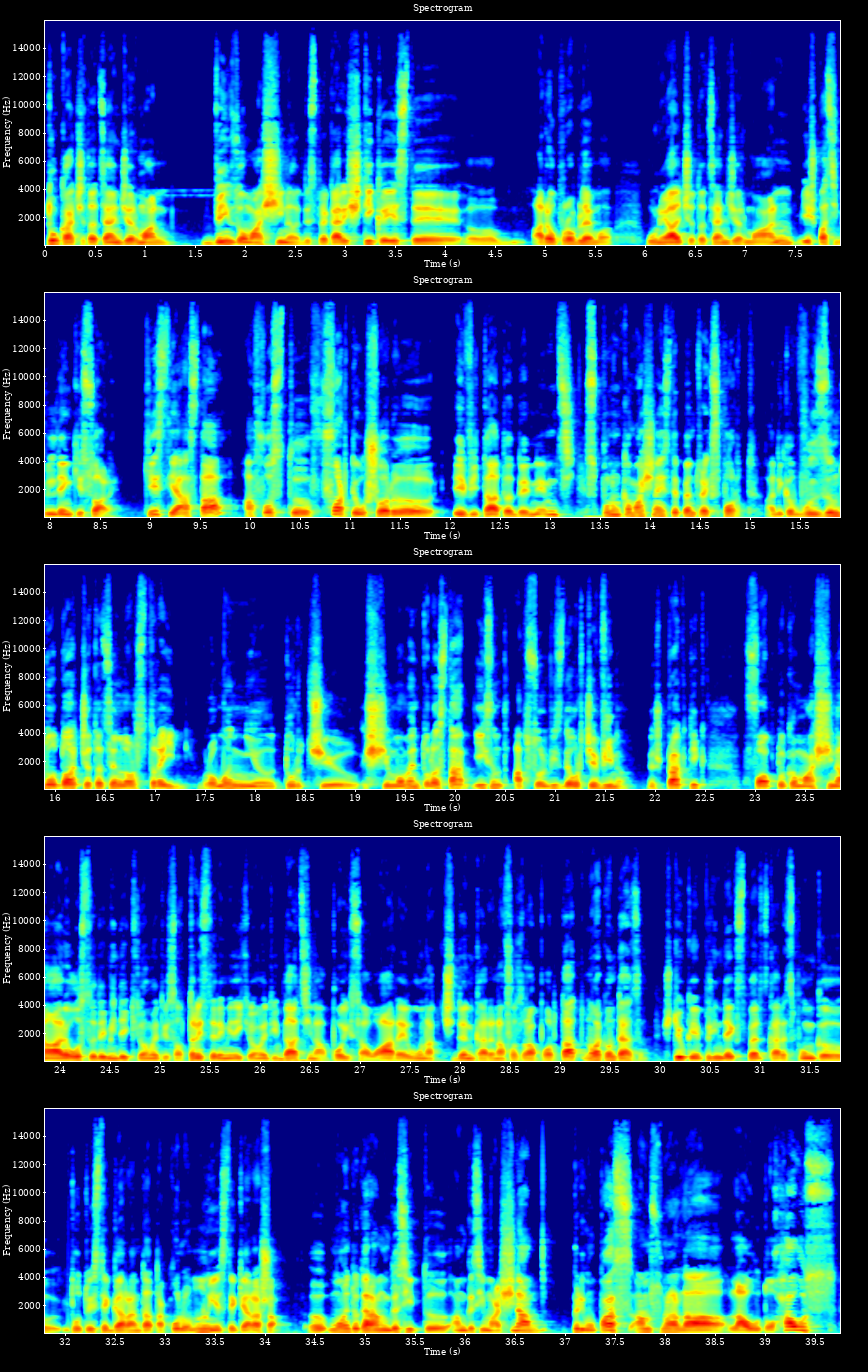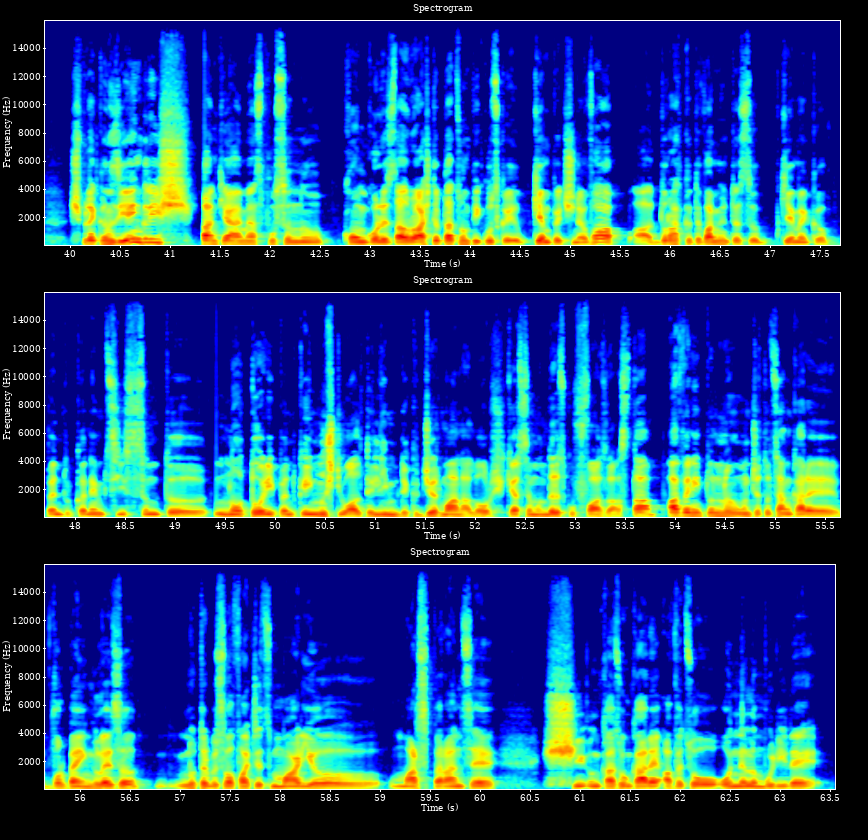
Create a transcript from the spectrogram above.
tu ca cetățean german vinzi o mașină despre care știi că este, uh, are o problemă unui alt cetățean german, ești pasibil de închisoare. Chestia asta a fost uh, foarte ușor uh, evitată de nemți, spunând că mașina este pentru export, adică vânzând-o doar cetățenilor străini, români, uh, turci și în momentul ăsta ei sunt absolviți de orice vină. Deci, practic, faptul că mașina are 100.000 de km sau 300.000 de km dați înapoi sau are un accident care n-a fost raportat, nu mai contează. Știu că e plin de experți care spun că totul este garantat acolo, nu este chiar așa. În momentul în care am găsit, am găsit mașina, primul pas, am sunat la, la Auto House și plecând zi English, tantia aia mi-a spus în congolez, dar așteptați un picuț că chem pe cineva, a durat câteva minute să cheme că pentru că nemții sunt uh, notorii pentru că ei nu știu alte limbi decât germana lor și chiar se mândresc cu faza asta. A venit un, un cetățean care vorbea engleză, nu trebuie să vă faceți mari, uh, mari speranțe și în cazul în care aveți o, o nelămurire, Uh,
